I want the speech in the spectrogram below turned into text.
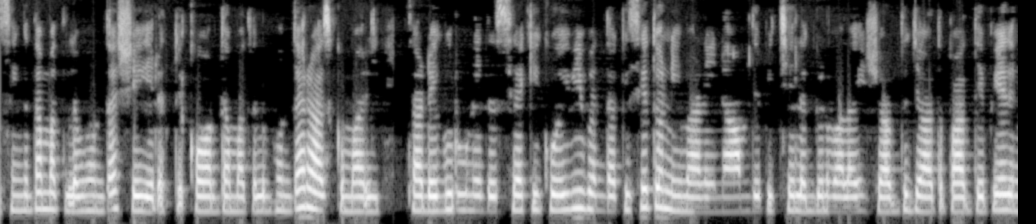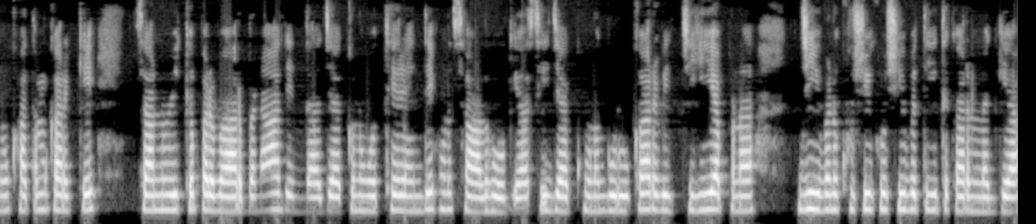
ਸਿੰਘ ਦਾ ਮਤਲਬ ਹੁੰਦਾ ਸ਼ੇਰ ਤੇ ਕੌਰ ਦਾ ਮਤਲਬ ਹੁੰਦਾ ਰਾਜਕੁਮਾਰੀ। ਸਾਡੇ ਗੁਰੂ ਨੇ ਦੱਸਿਆ ਕਿ ਕੋਈ ਵੀ ਬੰਦਾ ਕਿਸੇ ਤੋਂ ਨੀਵਾਂ ਨਹੀਂ ਨਾਮ ਦੇ ਪਿੱਛੇ ਲੱਗਣ ਵਾਲਾ ਇਹ ਸ਼ਬਦ ਜਾਤ ਪਾਤ ਦੇ ਭੇਦ ਨੂੰ ਖਤਮ ਕਰਕੇ ਸਾਨੂੰ ਇੱਕ ਪਰਿਵਾਰ ਬਣਾ ਦਿੰਦਾ। ਜੱਗ ਨੂੰ ਉੱਥੇ ਰਹਿੰਦੇ ਹੁਣ ਸਾਲ ਹੋ ਗਿਆ ਸੀ। ਜੱਗ ਹੁਣ ਗੁਰੂ ਘਰ ਵਿੱਚ ਹੀ ਆਪਣਾ ਜੀਵਨ ਖੁਸ਼ੀ-ਖੁਸ਼ੀ ਬਤੀਤ ਕਰਨ ਲੱਗਿਆ।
